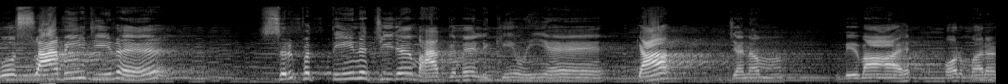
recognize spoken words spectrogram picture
गोस्वामी जी ने सिर्फ़ तीन चीज़ें भाग्य में लिखी हुई हैं। क्या? जन्म, विवाह और मरण।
